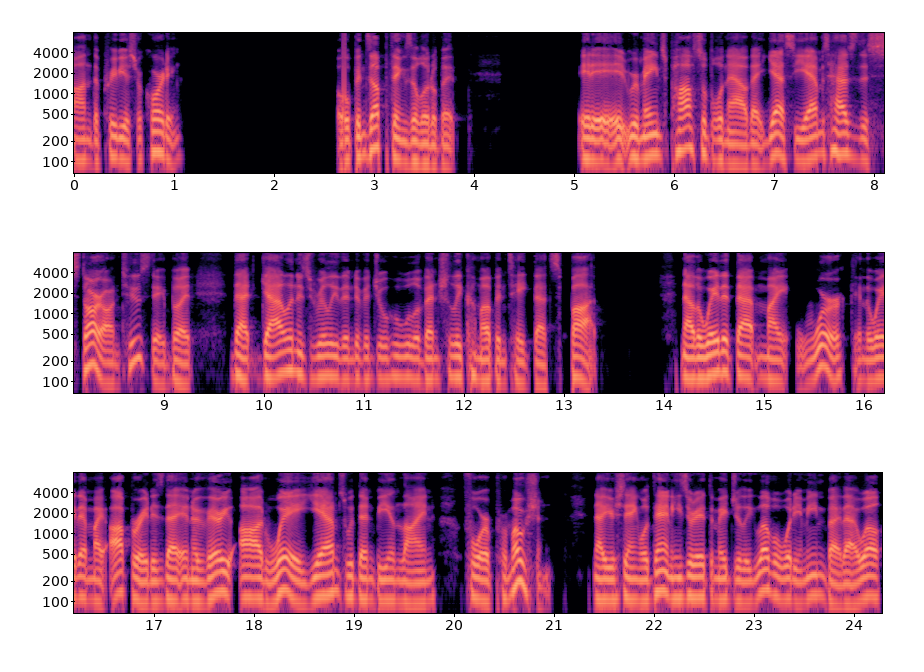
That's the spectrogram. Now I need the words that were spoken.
on the previous recording opens up things a little bit. It, it remains possible now that yes, Yams has this start on Tuesday, but that Gallen is really the individual who will eventually come up and take that spot. Now, the way that that might work and the way that might operate is that in a very odd way, Yams would then be in line for a promotion. Now you're saying, well, Dan, he's already at the major league level. What do you mean by that? Well,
